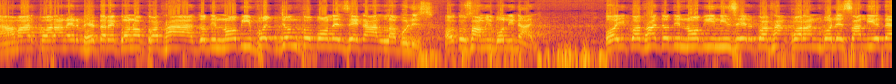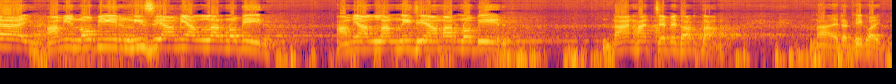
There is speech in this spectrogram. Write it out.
আমার কোরআনের ভেতরে কোনো কথা যদি নবী পর্যন্ত বলে যে এটা আল্লাহ বলিস অথচ আমি বলি নাই। ওই কথা যদি নবী নিজের কথা কোরআন বলে চালিয়ে দেয়, আমি নবীর নিজে আমি আল্লাহর নবীর, আমি আল্লাহর নিজে আমার নবীর। ডান হাত চেপে ধরতাম। না, এটা ঠিক হয়নি।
